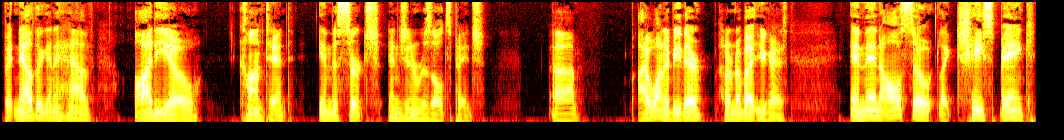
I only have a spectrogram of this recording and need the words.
but now they're going to have audio content in the search engine results page. Uh, I want to be there. I don't know about you guys. And then also like Chase Bank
